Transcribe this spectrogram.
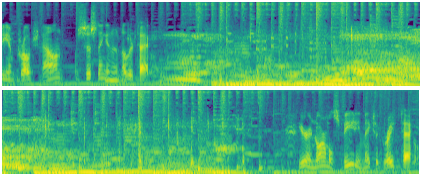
See him crouch down, assisting in another tackle. Here in normal speed, he makes a great tackle.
